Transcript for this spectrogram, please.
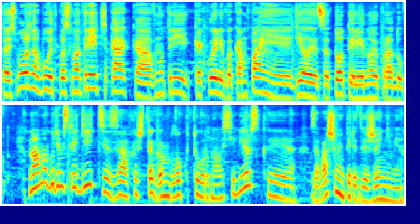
То есть можно будет посмотреть, как э, внутри какой-либо компании делается тот или иной продукт. Ну а мы будем следить за хэштегом блогтур Новосибирск и за вашими передвижениями.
